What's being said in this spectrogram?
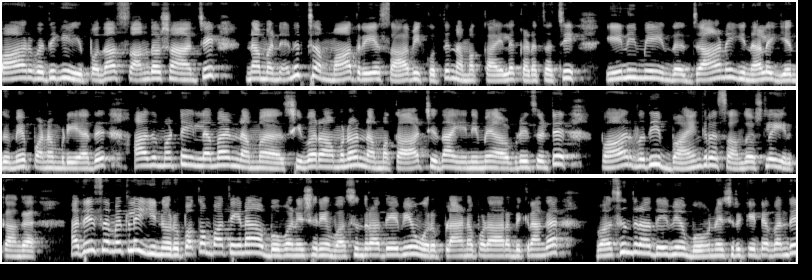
பார்வதிக்கு இப்போ தான் சந்தோஷம் ஆச்சு. நம்ம நினச்ச மாதிரியே சாவி கொத்து நம்ம கையில் கிடச்சாச்சு. இனிமே இந்த ஜானகினால் எதுவுமே பண்ண முடியாது. அது மட்டும் இல்லாமல் நம்ம சிவராமனும் நமக்கு ஆட்சி தான் இனிமே அப்படின்னு சொல்லிட்டு பார்வதி பயங்கர சந்தோஷத்தில் இருக்காங்க. அதே சமயத்தில் இன்னொரு பக்கம் பார்த்தீங்கன்னா புவனேஸ்வரியும் வசுந்தரா தேவியும் ஒரு பிளானை போட ஆரம்பிக்கிறாங்க. வசுந்தரா தேவியும் புவனேஸ்வரி கிட்ட வந்து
